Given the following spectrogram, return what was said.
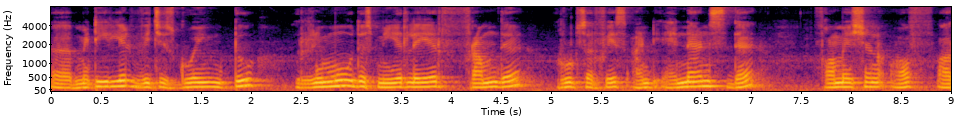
uh, material which is going to remove the smear layer from the root surface and enhance the formation of or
